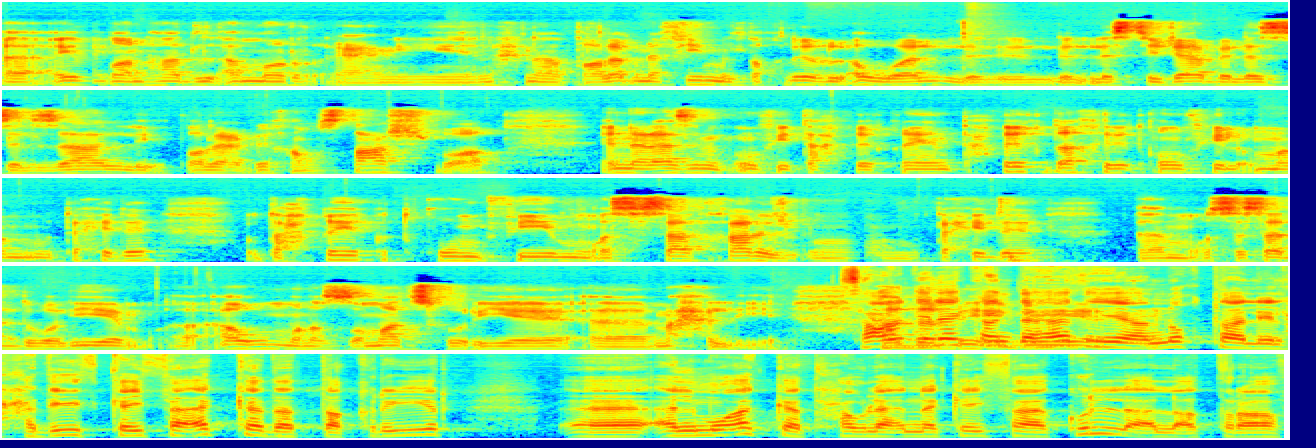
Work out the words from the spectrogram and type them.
آه، أيضا هذا الأمر يعني نحن طالبنا فيه من التقرير الأول للاستجابة للزلزال اللي طلع ب 15 شباط انه لازم يكون في تحقيقين، تحقيق داخلي تقوم فيه الأمم المتحدة وتحقيق تقوم فيه مؤسسات خارج الأمم المتحدة آه، مؤسسات دولية أو منظمات سورية محلية. سأعود اليك عند هذه النقطة للحديث كيف أكد التقرير آه، المؤكد حول أن كيف كل الأطراف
